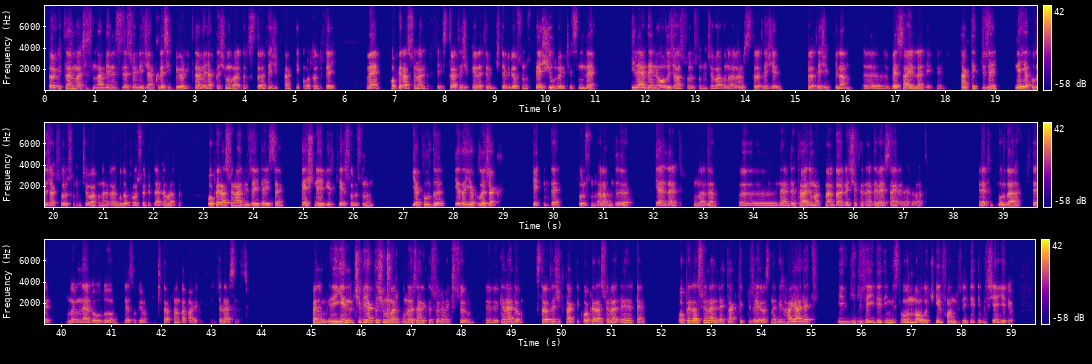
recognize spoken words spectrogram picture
örgütlenme açısından birini size söyleyeceğim. Klasik bir örgütlenme yaklaşımı vardır. Stratejik, taktik, orta düzey ve operasyonel düzey. Stratejik yönetim işte biliyorsunuz 5 yıl ve ötesinde ileride ne olacağı sorusunun cevabını arar. Strateji, stratejik plan e, vesairelerle ilgili. Taktik düzey ne yapılacak sorusunun cevabını arar. Bu da prosedürlerde vardır. Operasyonel düzeyde ise 5N bir kez sorusunun yapıldı ya da yapılacak şeklinde sorusunun arandığı yerlerdir. Bunlar da e, nerede? Talimatlarda, reçetelerde vesairelerde vardır. Evet, burada işte bunların nerede olduğu yazılıyor. Kitaptan daha ayrıntılı incelersiniz. Benim e, yenilikçi bir yaklaşım var. Bunu özellikle söylemek istiyorum. E, genelde stratejik taktik, operasyonel denirken operasyonelle taktik düzey arasında bir hayalet bilgi düzeyi dediğimiz, o knowledge, irfan düzeyi dediğimiz şey geliyor.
